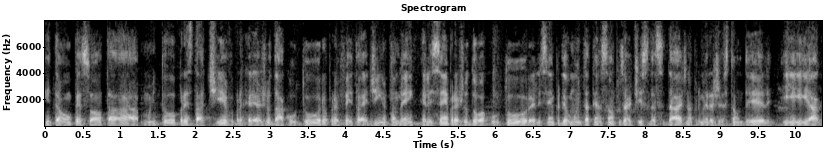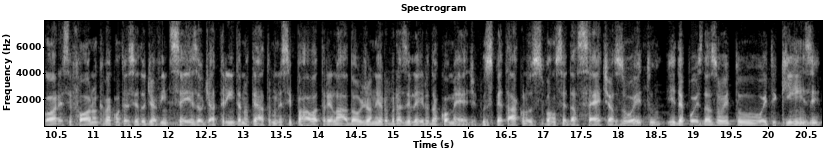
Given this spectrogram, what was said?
Então o pessoal tá muito prestativo para querer ajudar a cultura. O prefeito Edinho também, ele sempre ajudou a cultura, ele sempre deu muita atenção para os artistas da cidade na primeira gestão dele. E agora esse fórum que vai acontecer do dia 26 ao dia 30 no Teatro Municipal, atrelado ao Janeiro Brasileiro da Comédia. Os espetáculos vão ser das 7 às 8 e depois das 8, 8 e 15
